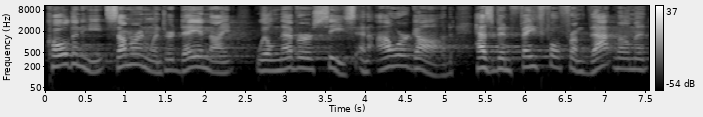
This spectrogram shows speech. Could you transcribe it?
cold and heat summer and winter day and night will never cease. And our god has been faithful from that moment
